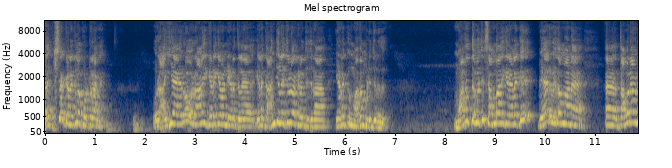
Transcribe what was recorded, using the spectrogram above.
லட்சக்கணக்கில் கொட்டுறாங்க. ஒரு ஐயாயிரம் ரூபா ஒரு நாளைக்கு கிடைக்க வேண்டிய இடத்துல எனக்கு அஞ்சு லட்ச ரூபா கிடைச்சிச்சுன்னா எனக்கு மதம் பிடிச்சிருது. மதத்தை வச்சு சம்பாதிக்கிற எனக்கு வேறு விதமான தவறான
